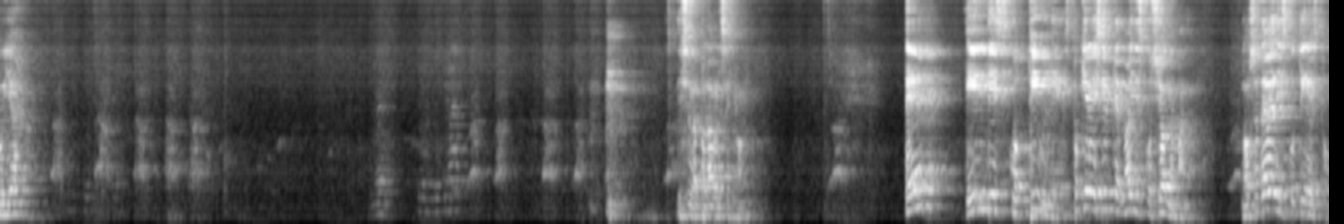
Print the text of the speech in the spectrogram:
Aleluya. Dice la palabra del Señor. Es indiscutible. Esto quiere decir que no hay discusión, hermano. No se debe discutir esto.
